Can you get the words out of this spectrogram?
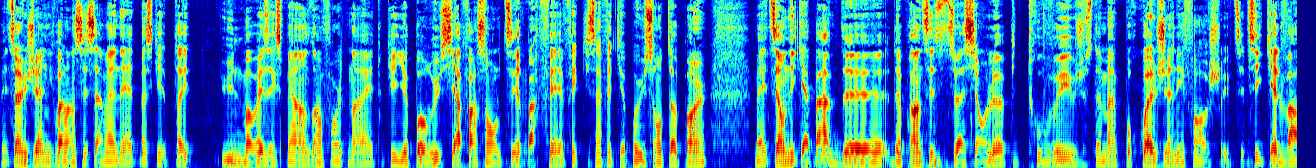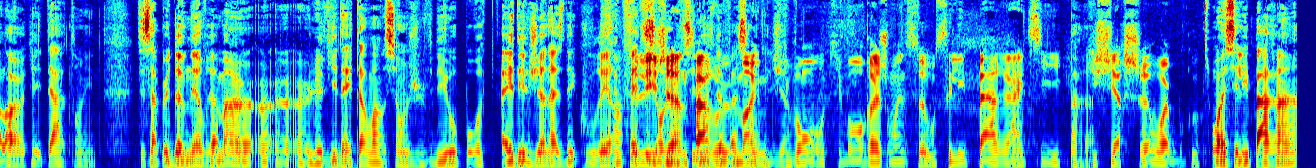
Mais tu sais, un jeune qui va lancer sa manette parce qu'il a peut-être eu une mauvaise expérience dans Fortnite ou qu'il n'a pas réussi à faire son tir parfait, fait que ça fait qu'il n'a pas eu son top 1. Ben, on est capable de, de prendre cette situation-là puis de trouver justement pourquoi le jeune est fâché. c'est quelle valeur qui a été atteinte. Ça peut devenir vraiment un, un- un levier d'intervention, le jeu vidéo, pour aider le jeune à se découvrir. En fait, les si on jeunes par eux-mêmes qui vont, qui vont rejoindre ça ou c'est les parents qui, Parents. qui cherchent ça? Ouais, beaucoup. Ouais, c'est les parents,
